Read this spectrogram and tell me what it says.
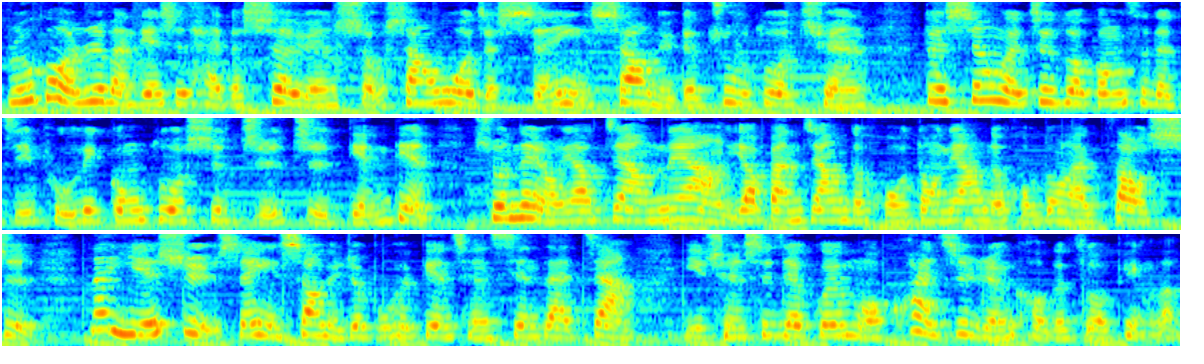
如果日本电视台的社员手上握着《神隐少女》的著作权，对身为制作公司的吉普力工作室指指点点，说内容要这样那样，要办这样的活动那样的活动来造势，那也许《神隐少女》就不会变成现在这样以全世界规模脍炙人口的作品了。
